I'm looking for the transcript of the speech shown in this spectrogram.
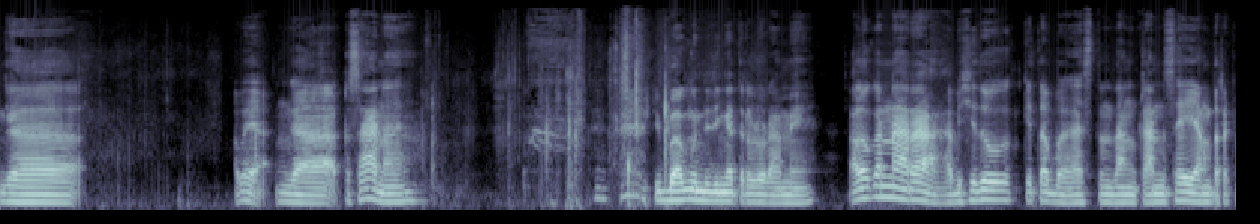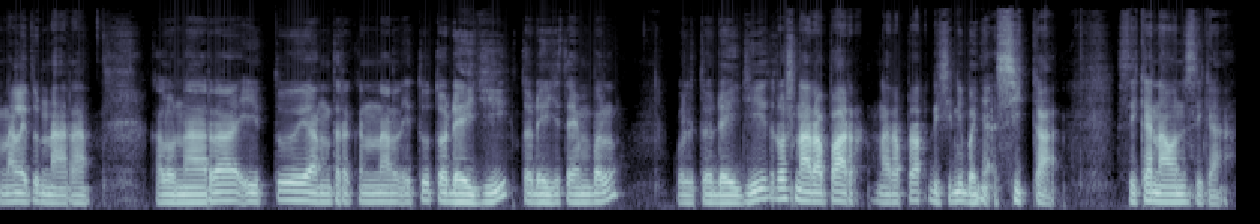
nggak apa ya nggak ke sana dibangun jadi nggak terlalu rame. Kalau ke Nara habis itu kita bahas tentang Kansei yang terkenal itu Nara. Kalau Nara itu yang terkenal itu Todaiji Todaiji Temple kuil Todaiji. Terus Nara Park Nara Park di sini banyak Sika Sika naon Sika?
